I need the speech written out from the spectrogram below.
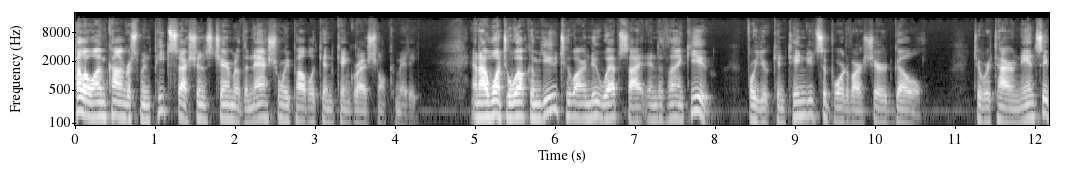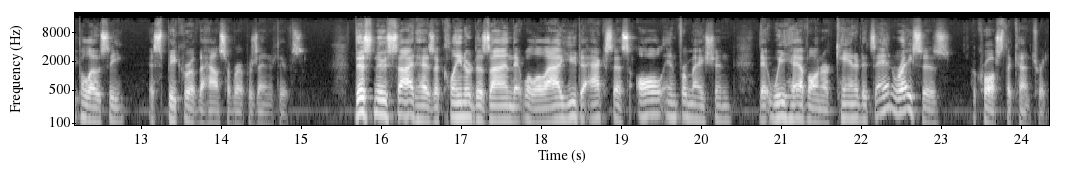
Hello, I'm Congressman Pete Sessions, Chairman of the National Republican Congressional Committee. And I want to welcome you to our new website and to thank you for your continued support of our shared goal to retire Nancy Pelosi as Speaker of the House of Representatives. This new site has a cleaner design that will allow you to access all information that we have on our candidates and races across the country.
